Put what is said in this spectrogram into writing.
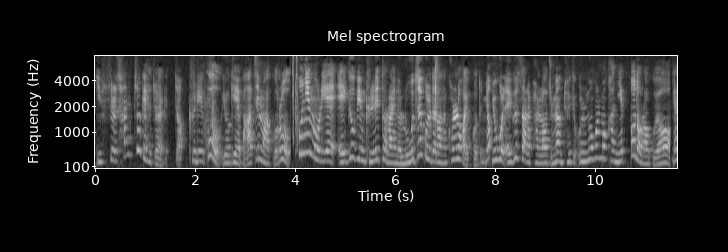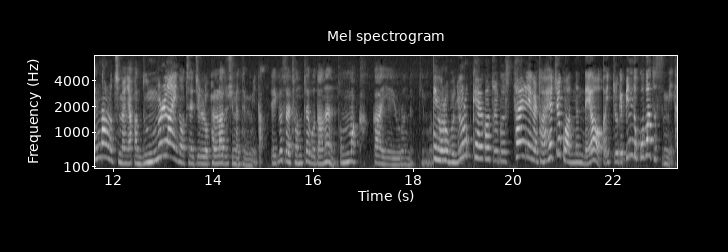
입술 산 쪽에 해줘야겠죠? 그리고 여기에 마지막으로 토니모리의 애교빔 글리터 라이너 로즈 골드라는 컬러가 있거든요? 이걸 애교살에 발라주면 되게 울먹울먹하니 예쁘더라고요. 옛날로 치면 약간 눈물 라이너 재질로 발라주시면 됩니다. 애교살 전체보다는 점막 가까이에 이런 느낌으로. 네, 여러분 이렇게 해가지고 스타일링을 다 해주고 왔는데요. 이쪽에 핀도 꼽아줬습니다.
